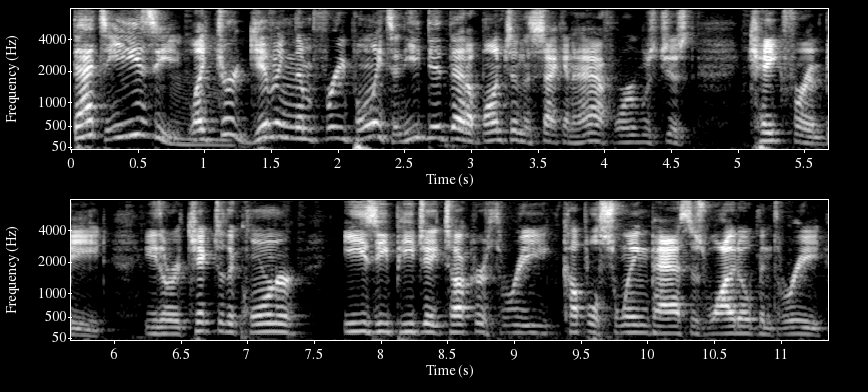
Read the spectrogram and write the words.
that's easy. Mm-hmm. Like you're giving them free points, and he did that a bunch in the second half where it was just cake for Embiid. Either a kick to the corner, easy PJ Tucker three, couple swing passes, wide open three.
